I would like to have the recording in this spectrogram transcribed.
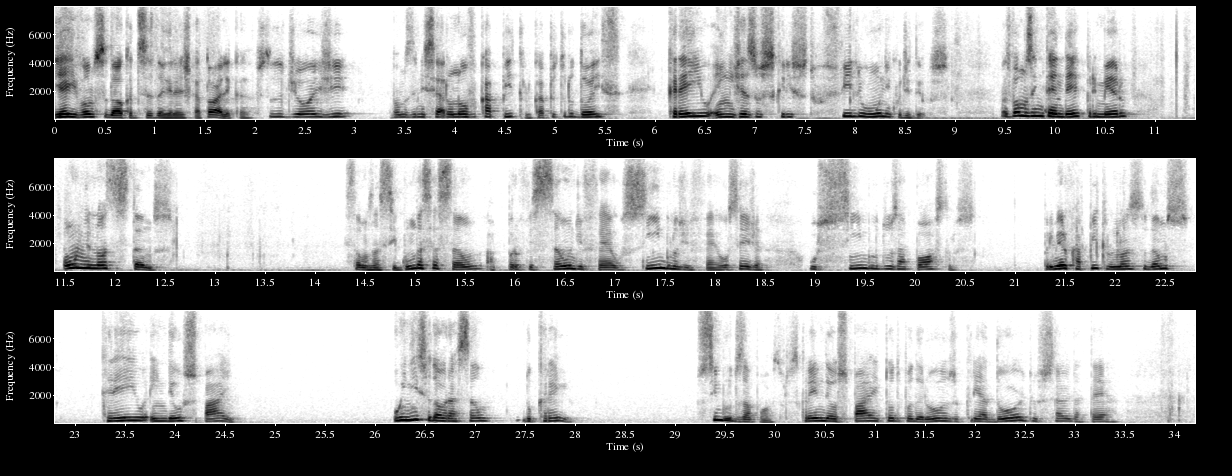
E aí, vamos estudar o Catecismo da Igreja Católica? No estudo de hoje, vamos iniciar um novo capítulo, capítulo 2. Creio em Jesus Cristo, Filho único de Deus. Mas vamos entender primeiro onde nós estamos. Estamos na segunda sessão, a profissão de fé, os símbolos de fé, ou seja, o símbolo dos apóstolos. Primeiro capítulo, nós estudamos Creio em Deus Pai. O início da oração do creio o símbolo dos apóstolos. Creio em Deus Pai Todo-Poderoso, Criador do céu e da terra.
